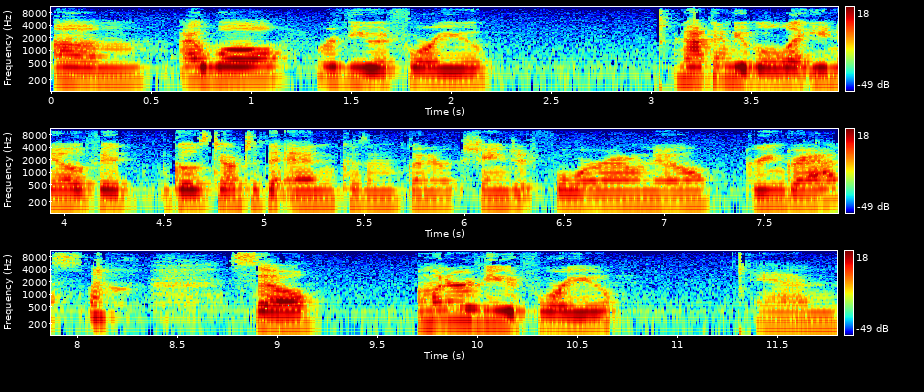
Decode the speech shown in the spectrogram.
um, I will review it for you I'm not going to be able to let you know if it goes down to the end because I'm going to exchange it for, I don't know, green grass. so I'm going to review it for you. And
